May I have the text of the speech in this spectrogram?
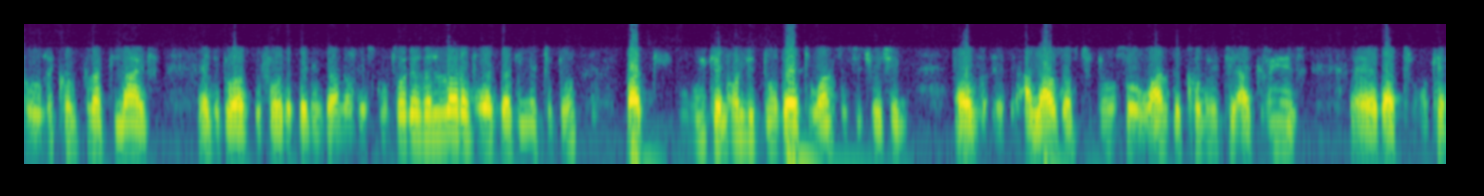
to reconstruct life as it was before the burning down of the school. So there's a lot of work that we need to do, but we can only do that once the situation has, allows us to do so, once the community agrees uh, that we can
